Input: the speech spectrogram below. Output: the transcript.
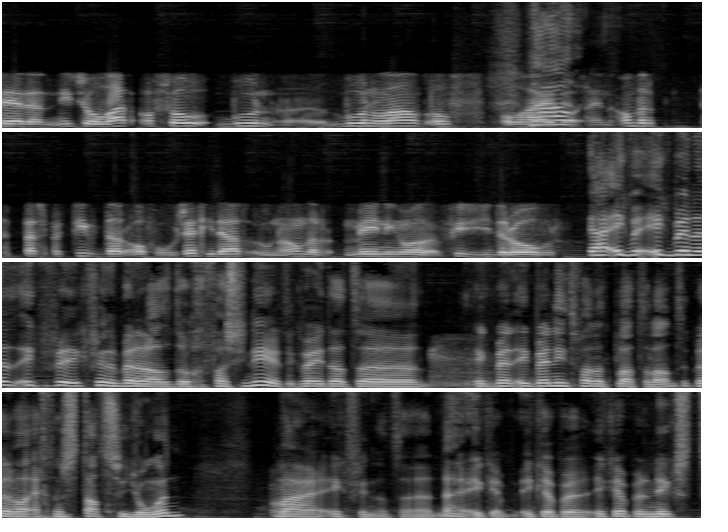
vind je dat niet zo wat of zo, boeren, eh, boerenland? Of, of Nou- een ander perspectief daarop? Hoe zeg je dat? Een andere mening of visie erover? Ja, ik, ben- ik, ben het, ik, vind- ik vind, ben er altijd door gefascineerd. Ik weet dat... eh, ik, ben, ik ben niet van het platteland. Ik ben wel echt een stadse jongen. Maar ik vind dat... eh, nee, ik heb, ik, heb er, ik heb er niks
